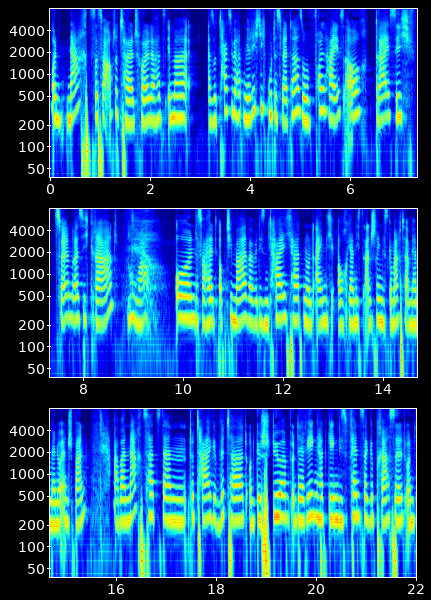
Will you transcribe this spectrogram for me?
Und nachts, das war auch total toll, da hat es immer, also tagsüber hatten wir richtig gutes Wetter, so voll heiß auch, 30, 32 Grad. Oh, wow. Und das war halt optimal, weil wir diesen Teich hatten und eigentlich auch ja nichts Anstrengendes gemacht haben. Wir haben ja nur entspannt. Aber nachts hat es dann total gewittert und gestürmt und der Regen hat gegen diese Fenster geprasselt. Und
